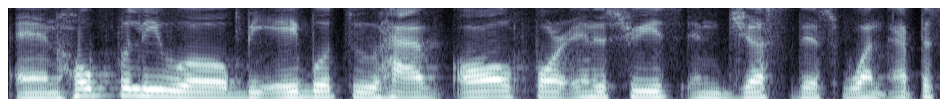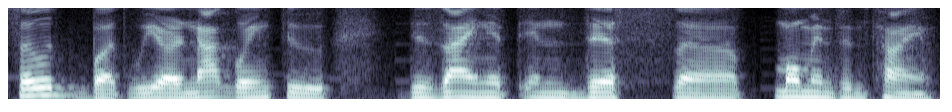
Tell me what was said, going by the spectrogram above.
And hopefully we'll be able to have all four industries in just this one episode, but we are not going to design it in this uh, moment in time.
